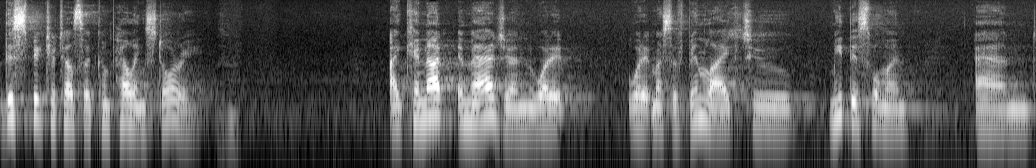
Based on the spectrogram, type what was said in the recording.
This picture tells a compelling story. Mm-hmm. I cannot imagine what it, what it must have been like to meet this woman and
